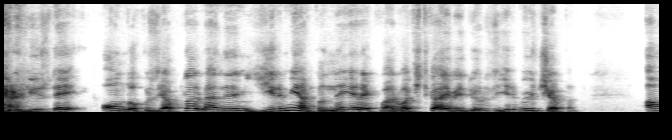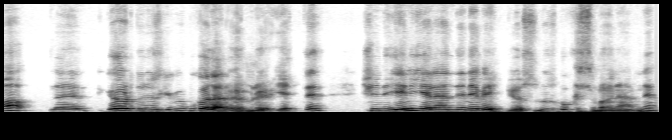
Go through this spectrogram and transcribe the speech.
yüzde 19 yaptılar. Ben dedim 20 yapın ne gerek var vakit kaybediyoruz 23 yapın. Ama e, gördüğünüz gibi bu kadar ömrü yetti. Şimdi yeni gelende ne bekliyorsunuz? Bu kısım önemli.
